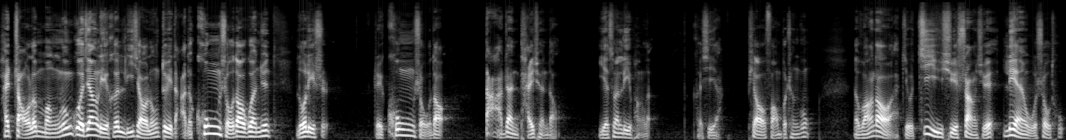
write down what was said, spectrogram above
还找了《猛龙过江》里和李小龙对打的空手道冠军罗力士，这空手道大战跆拳道也算力捧了。可惜呀，票房不成功。那王道啊，就继续上学练武授徒，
